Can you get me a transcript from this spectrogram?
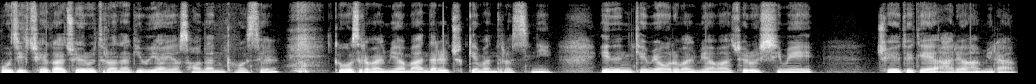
오직 죄가 죄로 드러나기 위하여 선한 그것을 그것으로 말미암아 나를 죽게 만들었으니 이는 계명으로 말미암아 죄로 심히 죄되게 하려 함이라.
